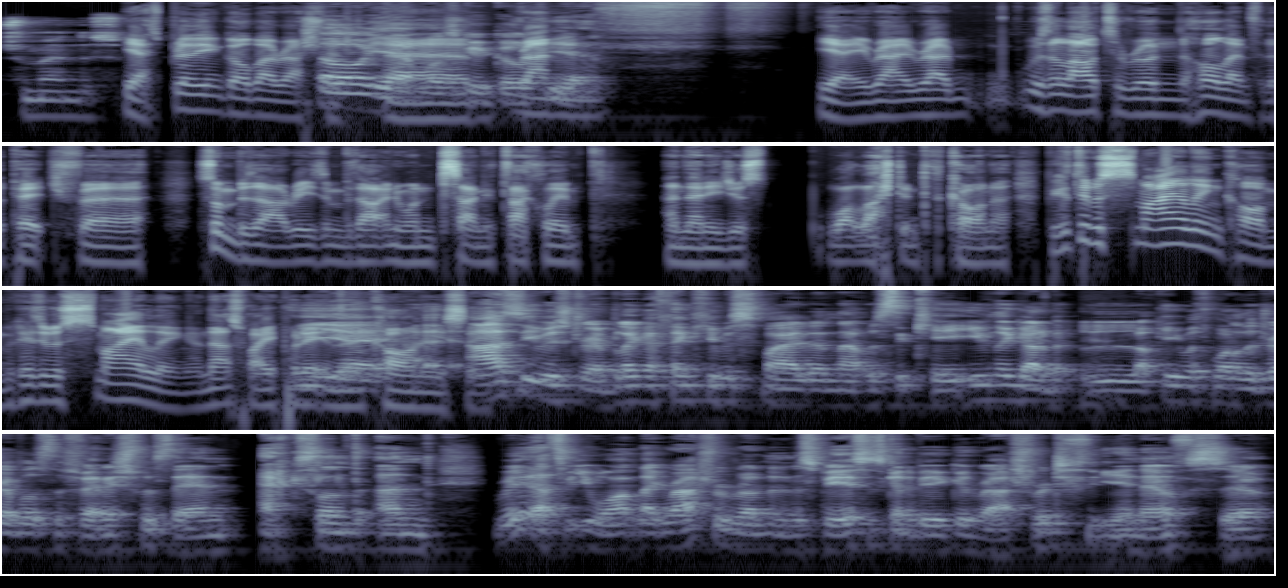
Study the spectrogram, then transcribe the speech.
Tremendous. Yes, brilliant goal by Rashford. Oh yeah, it was a Uh, good goal. ran- yeah, Yeah, he ran, ran, was allowed to run the whole length of the pitch for some bizarre reason without anyone deciding to tackle him, and then he just what lashed into the corner because he was smiling, Con, because he was smiling, and that's why he put it in the corner. You see. As he was dribbling, I think he was smiling, and that was the key. Even though he got a bit lucky with one of the dribbles, the finish was then excellent. And really, that's what you want. Like Rashford running into space is going to be a good Rashford, you know. So,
